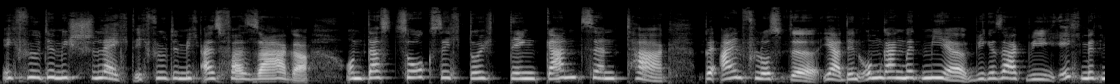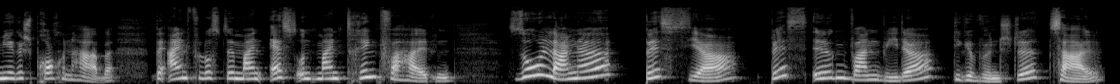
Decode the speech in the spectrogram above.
Ich fühlte mich schlecht. Ich fühlte mich als Versager. Und das zog sich durch den ganzen Tag, beeinflusste, ja, den Umgang mit mir. Wie gesagt, wie ich mit mir gesprochen habe, beeinflusste mein Ess- und mein Trinkverhalten. So lange, bis ja, bis irgendwann wieder die gewünschte Zahl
